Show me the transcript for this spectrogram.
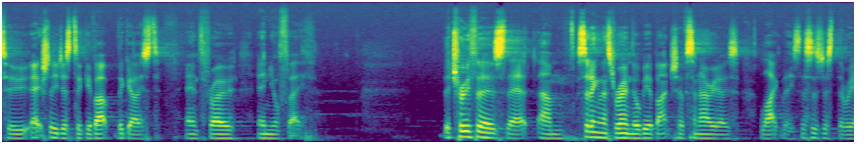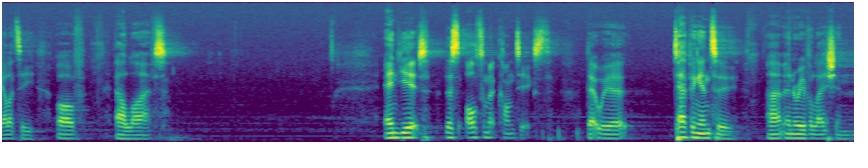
to actually just to give up the ghost and throw in your faith. The truth is that um, sitting in this room, there'll be a bunch of scenarios like these. This is just the reality of our lives. And yet, this ultimate context that we're tapping into um, in Revelation,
